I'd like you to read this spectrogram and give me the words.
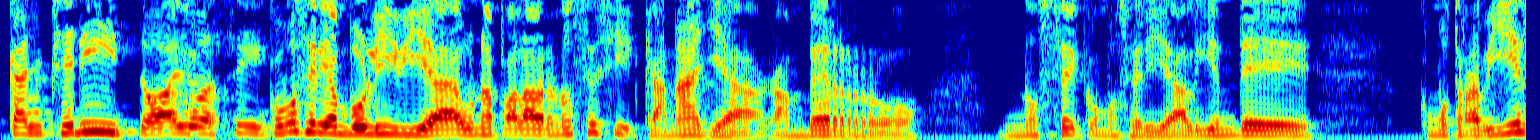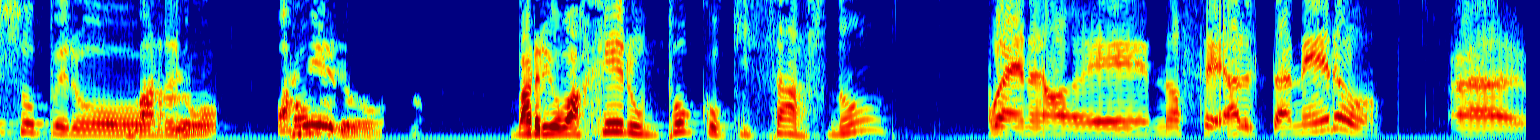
cancherito, algo así. ¿Cómo sería en Bolivia una palabra? No sé si canalla, gamberro, no sé cómo sería. Alguien de. Como travieso, pero. Barrio bajero. Barrio bajero, un poco, quizás, ¿no? Bueno, eh, no sé, altanero. Ah,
